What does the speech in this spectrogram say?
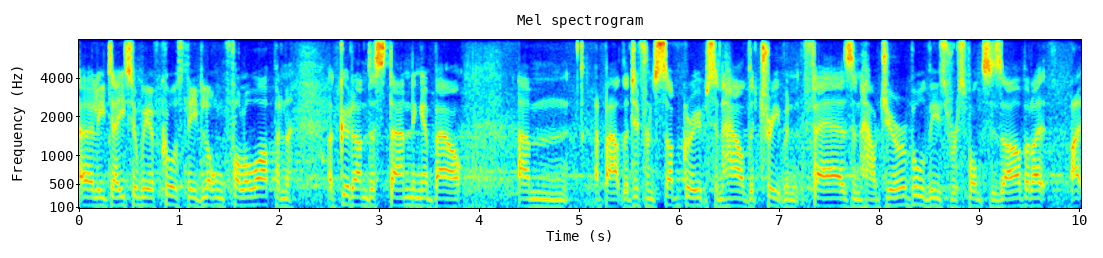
early data. We of course need long follow-up and a good understanding about um, about the different subgroups and how the treatment fares and how durable these responses are. But I, I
